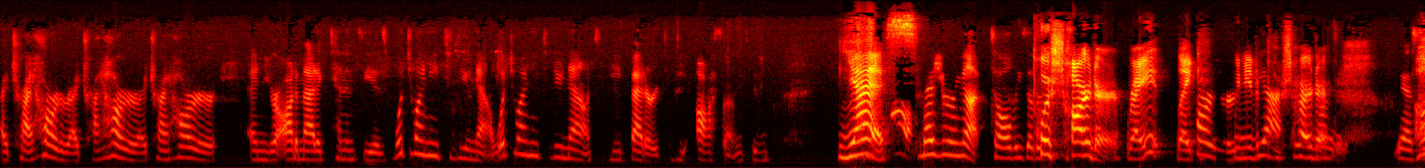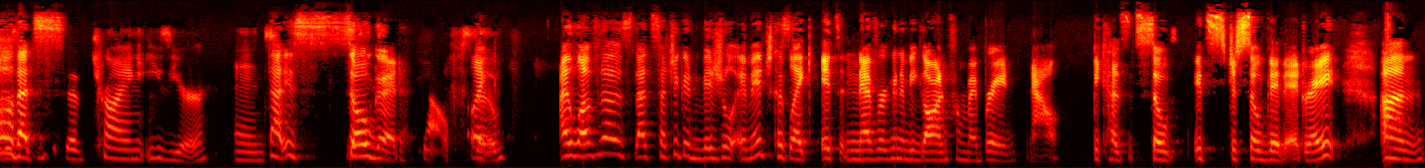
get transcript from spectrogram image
I try harder, I try harder, I try harder. And your automatic tendency is, what do I need to do now? What do I need to do now to be better, to be awesome, to yes, measuring up to all these other push harder, right? Like harder. we need to yeah, push harder. Yes. Yeah, so Oh, that's of trying easier and that is so good. self. like, I love those. That's such a good visual image because like it's never going to be gone from my brain now because it's so it's just so vivid, right? Um,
